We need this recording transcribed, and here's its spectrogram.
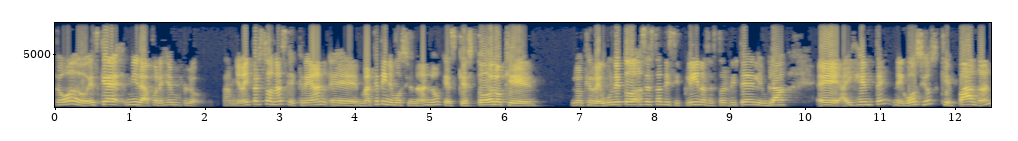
Todo, es que, mira, por ejemplo, también hay personas que crean eh, marketing emocional, ¿no? Que es, que es todo lo que, lo que reúne todas estas disciplinas, storytelling, bla, eh, hay gente, negocios, que pagan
